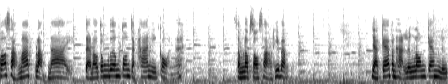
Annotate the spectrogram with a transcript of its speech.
ก็สามารถปรับได้ แต่เราต้องเริ่มต้นจากท่านี้ก่อนนะสำหรับสาวๆที่แบบ อยากแก้ปัญหาเรื่องร่องแก้มลึก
